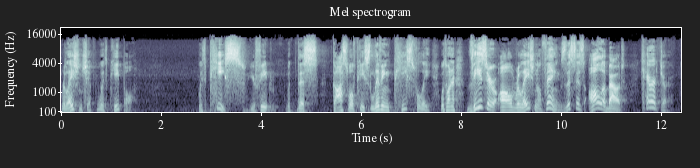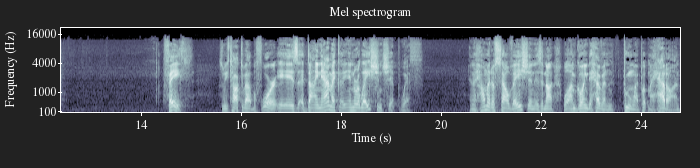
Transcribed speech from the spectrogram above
relationship with people, with peace, your feet, with this gospel of peace, living peacefully with one another. These are all relational things. This is all about character. Faith, as we've talked about before, is a dynamic in relationship with. And the helmet of salvation is it not, well, I'm going to heaven, boom, I put my hat on.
